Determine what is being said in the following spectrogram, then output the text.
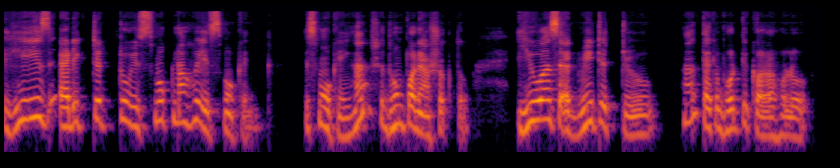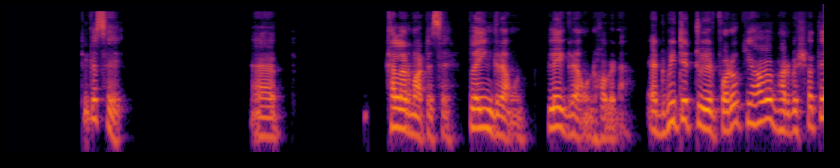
He is addicted to smoke না হয়ে স্মোকিং স্মোকিং হ্যাঁ? সে ধূমপানে আসক্ত। হি ওয়াজ অ্যাডমিটেড টু হ্যাঁ? তাকে ভর্তি করা হলো। ঠিক আছে? খেলার মাঠেছে প্লেইং গ্রাউন্ড প্লে গ্রাউন্ড হবে না। অ্যাডমিটেড টু এর পরেও কি হবে? ভার্বের সাথে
